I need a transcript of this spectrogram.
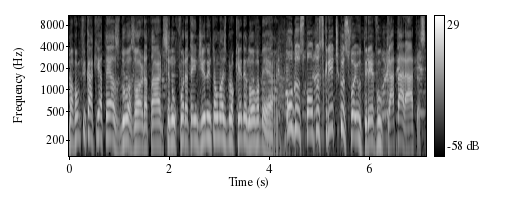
Mas vamos ficar aqui até as duas horas da tarde, se não for atendido, então nós bloqueamos de novo a BR. Um dos pontos críticos foi o trevo Cataratas.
